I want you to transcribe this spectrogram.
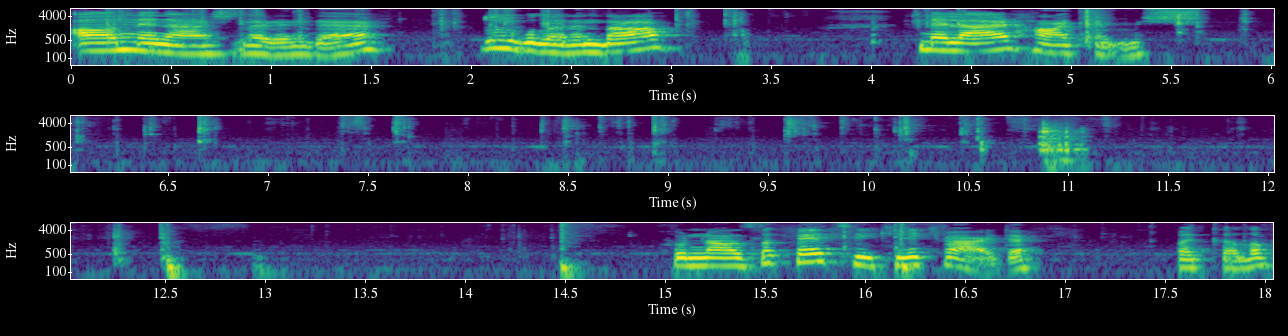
an enerjilerinde, duygularında neler hakimmiş. Kurnazlık ve tilkilik verdi. Bakalım.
